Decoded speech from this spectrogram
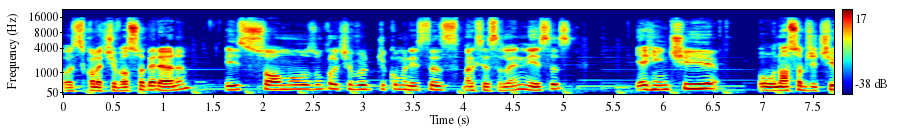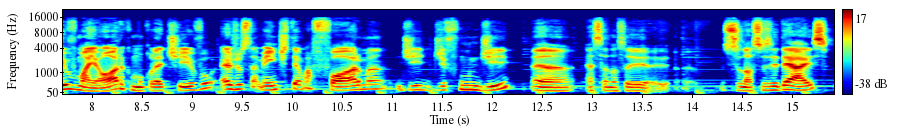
Esse coletivo é o Soberana e somos um coletivo de comunistas marxistas-leninistas. E a gente, o nosso objetivo maior como coletivo é justamente ter uma forma de difundir uh, essa nossa, esses nossos ideais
